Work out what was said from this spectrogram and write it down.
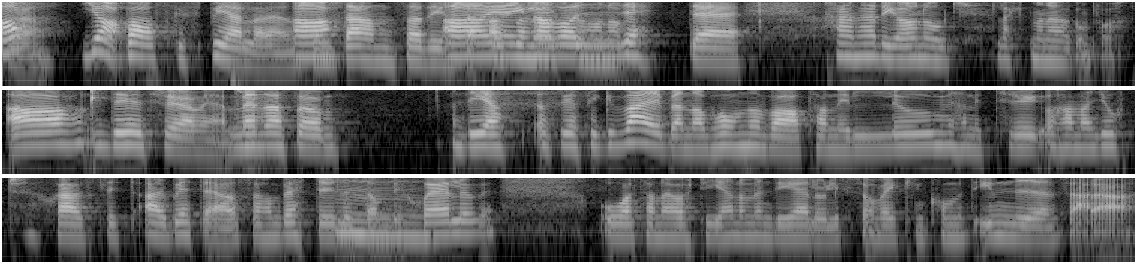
Ja, jag. ja. Basketspelaren Ja. som dansade inte. Jag alltså han var honom. jätte... Han hade jag nog lagt mina ögon på. Ja, det tror jag med. Men alltså, det jag, alltså jag fick viben av honom var att han är lugn, han är trygg och han har gjort själsligt arbete. Alltså han berättar ju lite om Mm. det själv och att han har varit igenom en del och liksom verkligen kommit in i en så här,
